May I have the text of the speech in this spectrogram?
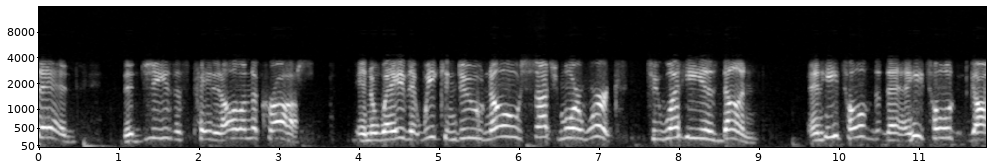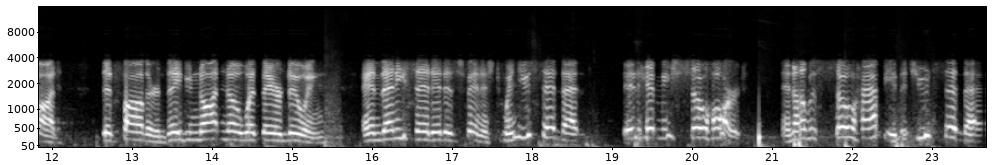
said that Jesus paid it all on the cross in a way that we can do no such more work to what he has done, and he told that he told God that Father, they do not know what they are doing. And then he said, It is finished. When you said that, it hit me so hard. And I was so happy that you said that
